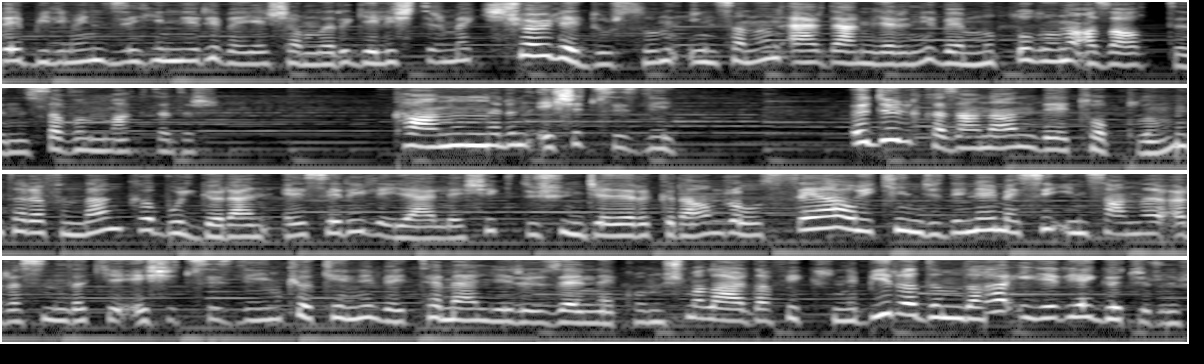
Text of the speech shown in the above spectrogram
ve bilimin zihinleri ve yaşamları geliştirmek şöyle dursun insanın erdemlerini ve mutluluğunu azalttığını savunmaktadır. Kanunların eşitsizliği Ödül kazanan ve toplum tarafından kabul gören eseriyle yerleşik düşünceleri kıran Rousseau ikinci denemesi insanlar arasındaki eşitsizliğin kökeni ve temelleri üzerine konuşmalarda fikrini bir adım daha ileriye götürür.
